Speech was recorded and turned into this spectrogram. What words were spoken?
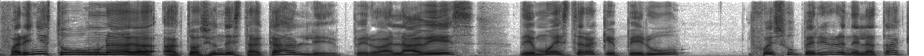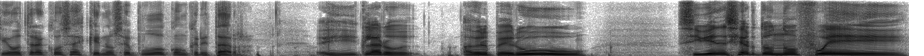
Fariñez tuvo una actuación destacable, pero a la vez demuestra que Perú fue superior en el ataque. Otra cosa es que no se pudo concretar. Eh, claro, a ver, Perú, si bien es cierto, no fue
